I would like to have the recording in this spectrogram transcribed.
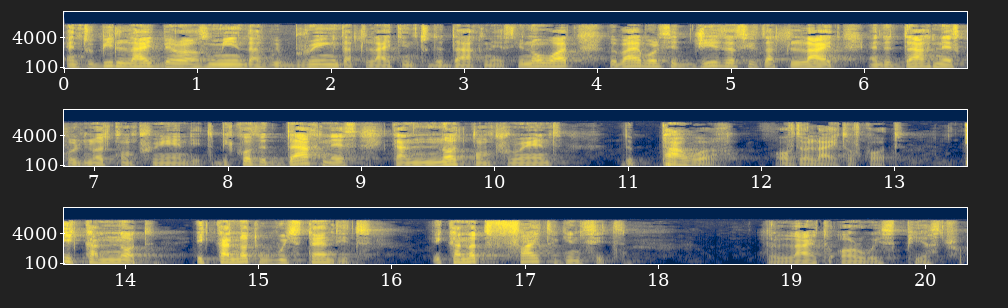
And to be light bearers means that we bring that light into the darkness. You know what? The Bible said Jesus is that light and the darkness could not comprehend it because the darkness cannot comprehend the power of the light of God. It cannot. It cannot withstand it. It cannot fight against it. The light always pierces through.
